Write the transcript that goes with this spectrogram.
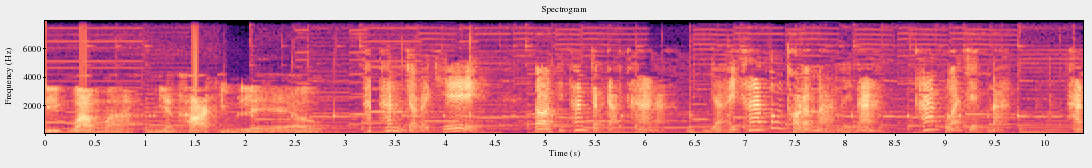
รีบว่ามาเมียข้าหิวแล้ว ท่านจระเข้ตอนที่ท่านจะกัดข้าน่ะ อย่าให้ข้าต้องทรมานเลยนะข้ากลัวเจ็บนะท่าน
